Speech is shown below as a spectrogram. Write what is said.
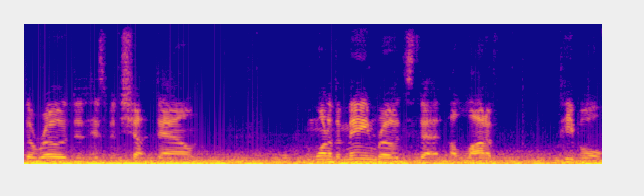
the road that has been shut down. One of the main roads that a lot of people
